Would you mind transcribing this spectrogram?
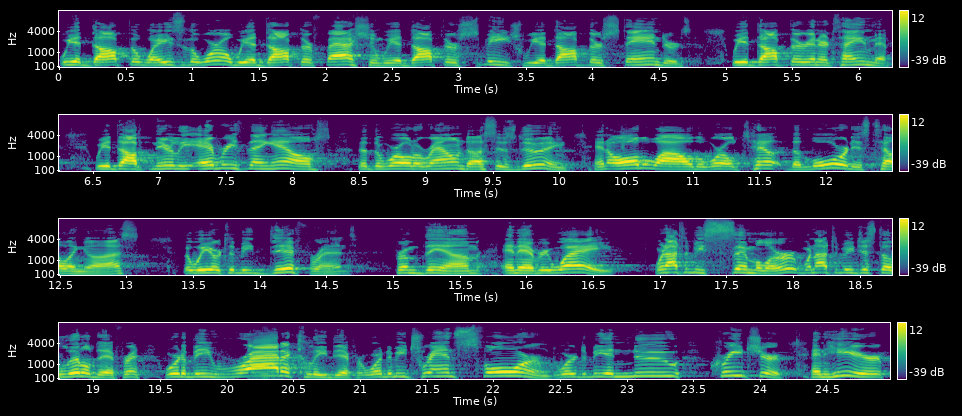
We adopt the ways of the world. We adopt their fashion. We adopt their speech. We adopt their standards. We adopt their entertainment. We adopt nearly everything else that the world around us is doing. And all the while, the, world te- the Lord is telling us that we are to be different from them in every way. We're not to be similar. We're not to be just a little different. We're to be radically different. We're to be transformed. We're to be a new creature. And here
